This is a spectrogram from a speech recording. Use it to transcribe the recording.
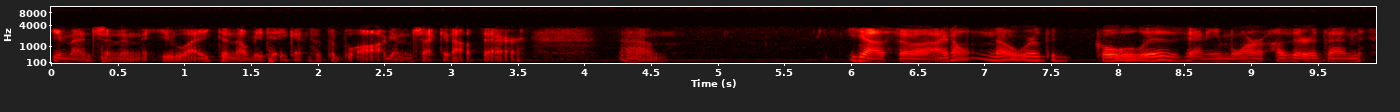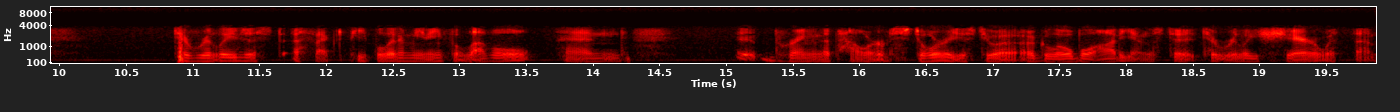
you mentioned and that you liked and they'll be taken to the blog and check it out there um, yeah so i don't know where the goal is anymore other than to really just affect people at a meaningful level and uh, bring the power of stories to a, a global audience to to really share with them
